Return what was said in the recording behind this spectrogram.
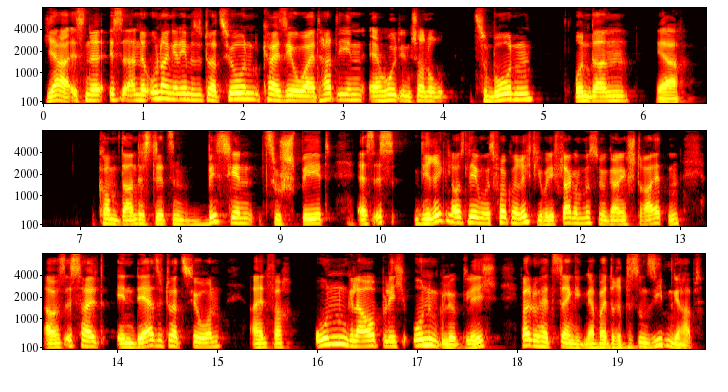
Ja, ist eine, ist eine unangenehme Situation. Kaiser White hat ihn, er holt ihn schon zu Boden und dann, ja, kommt Dante Stills ein bisschen zu spät. Es ist, die Regelauslegung ist vollkommen richtig, über die Flagge müssen wir gar nicht streiten, aber es ist halt in der Situation einfach unglaublich unglücklich, weil du hättest deinen Gegner bei drittes und sieben gehabt.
